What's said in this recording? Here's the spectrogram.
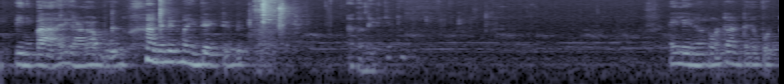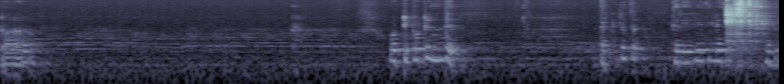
ഇപ്പം ഇനിയിപ്പോൾ ആര് കാണാൻ പോകും അങ്ങനെ ഒരു മൈൻഡ് ആയിട്ടുണ്ട്. അതുകൊണ്ടിരിക്കട്ടെ. ഐലൈനർ കൊണ്ടാണ് ഞാൻ പൊട്ടുള്ളത് പൊട്ടിപ്പൊട്ടുണ്ട്. ഇതൊക്കെ എടുത്ത് ചെറിയ രീതിയിൽ ഇത്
